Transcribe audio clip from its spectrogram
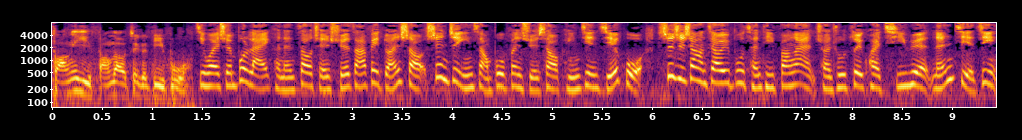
防疫防到这个地步。境外生不来，可能造成学杂费短少，甚至影响部分学校评鉴结果。事实上，教育部曾提方案，传出最快七月能解禁，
